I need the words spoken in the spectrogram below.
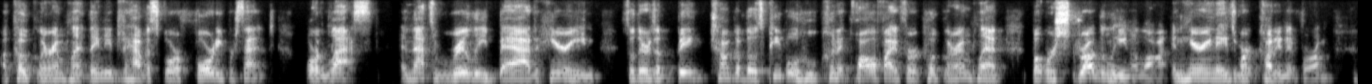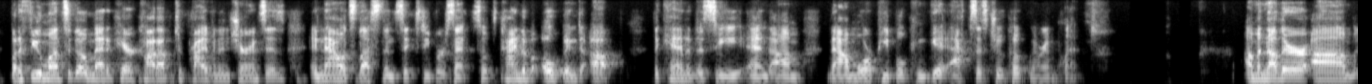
a cochlear implant, they need to have a score of 40% or less and that's really bad hearing. So there's a big chunk of those people who couldn't qualify for a cochlear implant, but were struggling a lot and hearing aids weren't cutting it for them. But a few months ago, Medicare caught up to private insurances and now it's less than 60%. So it's kind of opened up the candidacy and um, now more people can get access to a cochlear implant. Um, another um,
